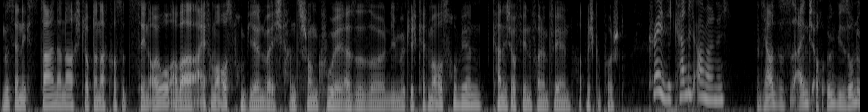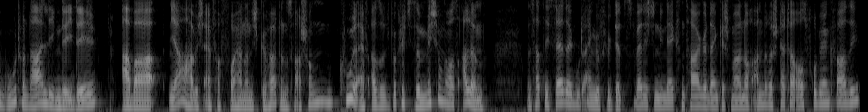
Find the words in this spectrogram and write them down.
Müsst ja nichts zahlen danach. Ich glaube, danach kostet es 10 Euro, aber einfach mal ausprobieren, weil ich fand es schon cool. Also so die Möglichkeit mal ausprobieren, kann ich auf jeden Fall empfehlen. Hat mich gepusht. Crazy, kannte ich auch noch nicht. Ja, und das ist eigentlich auch irgendwie so eine gute und naheliegende Idee. Aber ja, habe ich einfach vorher noch nicht gehört und es war schon cool. Also wirklich diese Mischung aus allem. Es hat sich sehr, sehr gut eingefügt. Jetzt werde ich in die nächsten Tage, denke ich mal, noch andere Städte ausprobieren quasi.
